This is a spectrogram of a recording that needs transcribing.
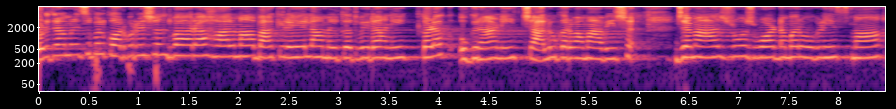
વડોદરા મ્યુનિસિપલ કોર્પોરેશન દ્વારા હાલમાં બાકી રહેલા મિલકતવેરાની કડક ઉઘરાણી ચાલુ કરવામાં આવી છે, જેમાં આજરોજ વોર્ડ નંબર ઓગણીસમાં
